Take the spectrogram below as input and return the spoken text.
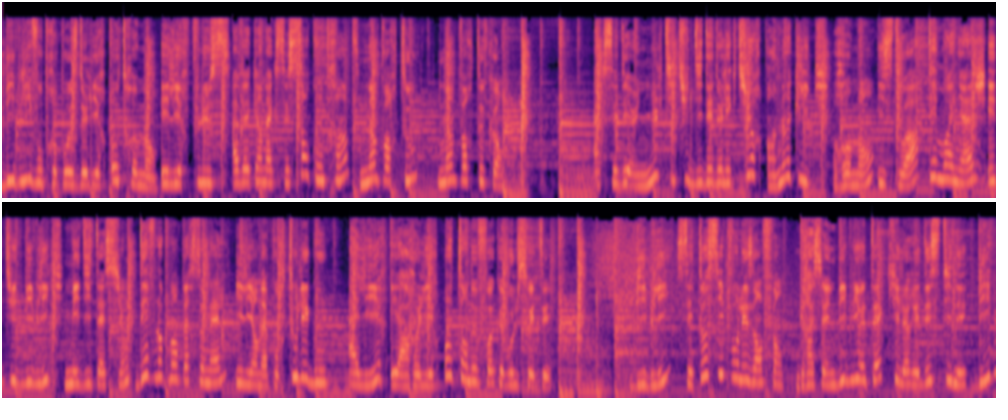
Bibli vous propose de lire autrement et lire plus avec un accès sans contrainte n'importe où, n'importe quand. Accédez à une multitude d'idées de lecture en un clic. Romans, histoires, témoignages, études bibliques, méditation, développement personnel, il y en a pour tous les goûts. À lire et à relire autant de fois que vous le souhaitez. Bibli, c'est aussi pour les enfants, grâce à une bibliothèque qui leur est destinée. Bible,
